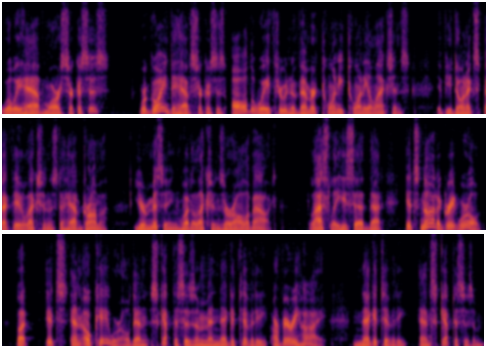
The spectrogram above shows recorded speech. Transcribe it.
Will we have more circuses? We're going to have circuses all the way through November 2020 elections. If you don't expect the elections to have drama, you're missing what elections are all about. Lastly, he said that it's not a great world, but it's an okay world, and skepticism and negativity are very high. Negativity and skepticism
